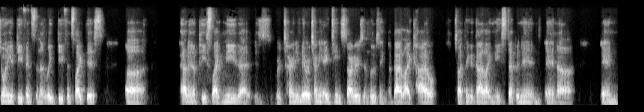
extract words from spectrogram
joining a defense, an elite defense like this, uh, having a piece like me that is returning, they're returning 18 starters and losing a guy like Kyle. So I think a guy like me stepping in and uh, and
